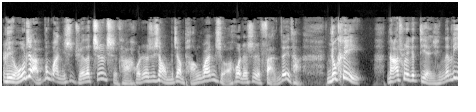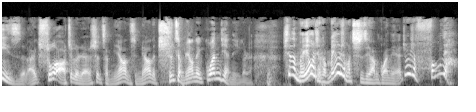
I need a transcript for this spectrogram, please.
留着。不管你是觉得支持他，或者是像我们这样旁观者，或者是反对他，你都可以拿出一个典型的例子来说啊，这个人是怎么样的，怎么样的，持怎么样的观点的一个人。现在没有这个，没有什么持这样观点，就是疯的呀。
